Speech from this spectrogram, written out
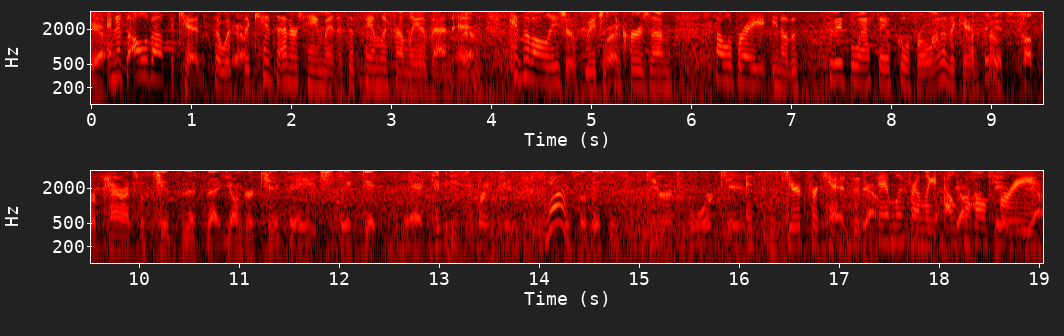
Yeah. and it's all about the kids. So it's Yeah. the kids' entertainment. It's a family-friendly event, and Yeah. kids of all ages. We just Right. Encourage them celebrate. You know, this, today's the last day of school for a lot of the kids. I think so it's tough for parents with kids this that younger kids age to get activities to bring to. Yeah. And so this is geared for kids. It's geared for kids. It's Yeah. family friendly, alcohol free, yeah.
